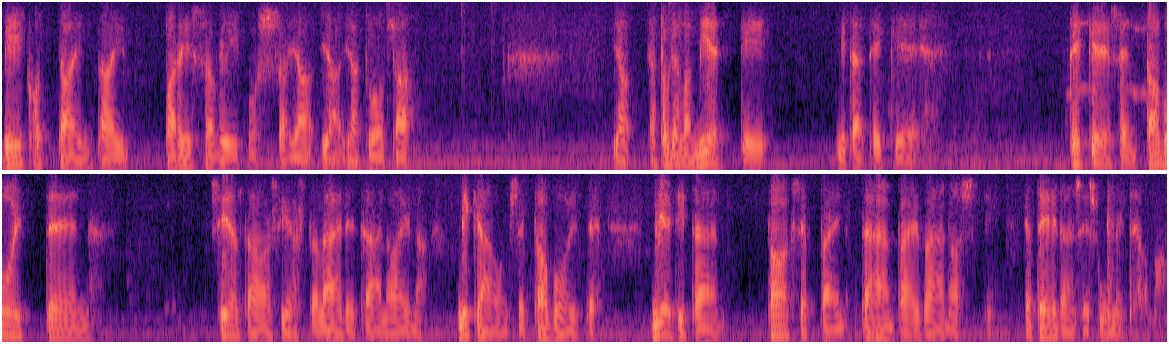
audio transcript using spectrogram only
viikoittain tai parissa viikossa ja, ja, ja, tuota, ja, ja todella miettii, mitä tekee. Tekee sen tavoitteen, sieltä asiasta lähdetään aina. Mikä on se tavoite? Mietitään taaksepäin tähän päivään asti ja tehdään se suunnitelma.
